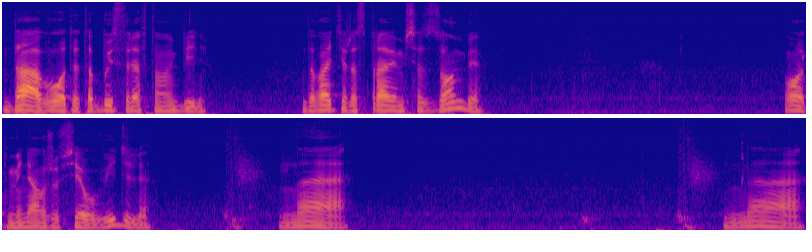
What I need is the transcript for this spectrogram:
Да, вот, это быстрый автомобиль. Давайте расправимся с зомби. Вот, меня уже все увидели. На. На.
